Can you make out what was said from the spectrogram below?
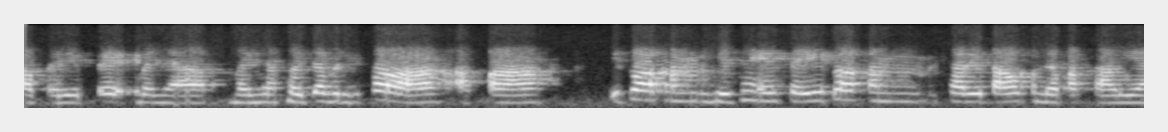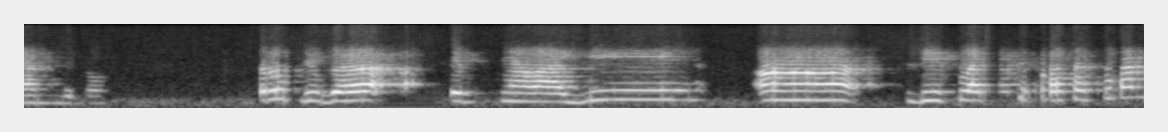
APDP banyak banyak baca berita lah apa itu akan biasanya essay itu akan cari tahu pendapat kalian gitu. Terus juga tipsnya lagi uh, di seleksi proses itu kan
